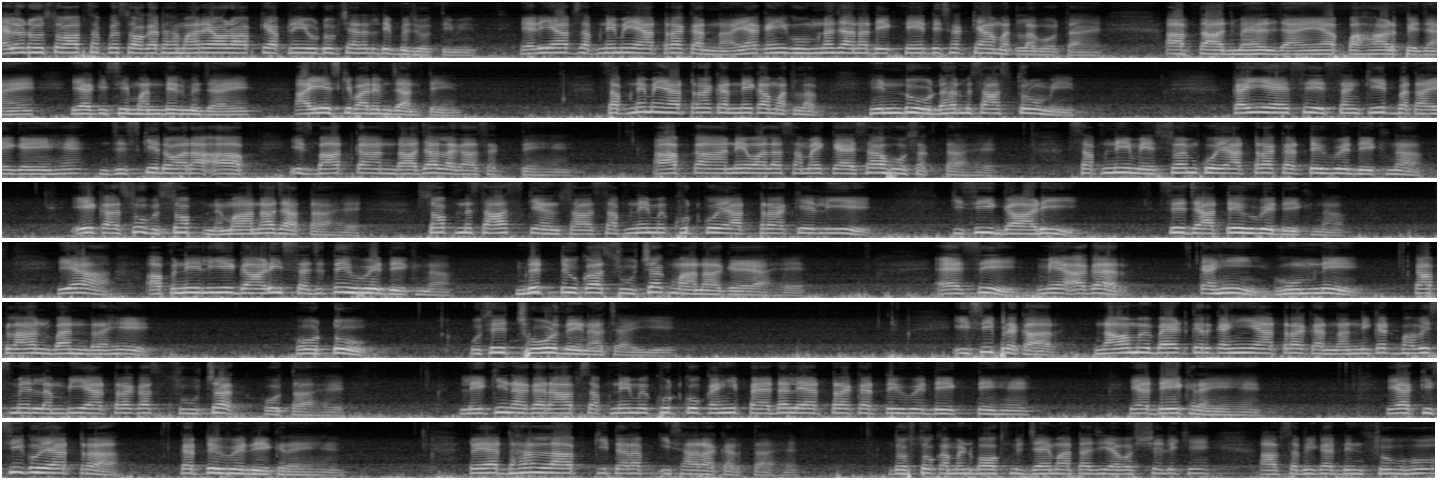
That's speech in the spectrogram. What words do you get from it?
Hello दोस्तों, आप सबका स्वागत है हमारे और आपके अपने यूट्यूब चैनल दिव्य ज्योति में। यदि आप सपने में यात्रा करना या कहीं घूमना जाना देखते हैं तो इसका क्या मतलब होता है? आप ताजमहल जाएँ या पहाड़ पे जाएँ या किसी मंदिर में जाएँ, आइए इसके बारे में जानते हैं। सपने में यात्रा करने का मतलब हिंदू धर्मशास्त्रों में कई ऐसे संकेत बताए गए हैं, जिसके द्वारा आप इस बात का अंदाज़ा लगा सकते हैं। आपका आने वाला समय कैसा हो सकता है? सपने में स्वयं को यात्रा करते हुए देखना। एक अशुभ स्वप्न माना जाता है। स्वप्न शास्त्र के अनुसार सपने में खुद को यात्रा के लिए किसी गाड़ी से जाते हुए देखना। या अपने लिए गाड़ी सजते हुए देखना, मृत्यु का सूचक माना गया है। ऐसे में अगर कहीं घूमने का प्लान बन रहे हो तो उसे छोड़ देना चाहिए। इसी प्रकार, नाव में बैठकर कहीं यात्रा करना निकट भविष्य में लंबी यात्रा का सूचक होता है। लेकिन अगर आप सपने में खुद को कहीं पैदल यात्रा करते हुए देखते हैं, या देख रहे हैं, या किसी को यात्रा करते हुए देख रहे हैं तो यह धन लाभ की तरफ़ इशारा करता है। दोस्तों कमेंट बॉक्स में जय माता जी अवश्य लिखें। आप सभी का दिन शुभ हो।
